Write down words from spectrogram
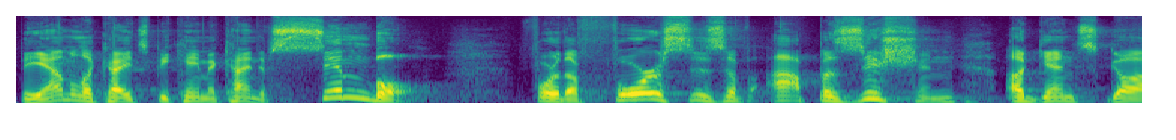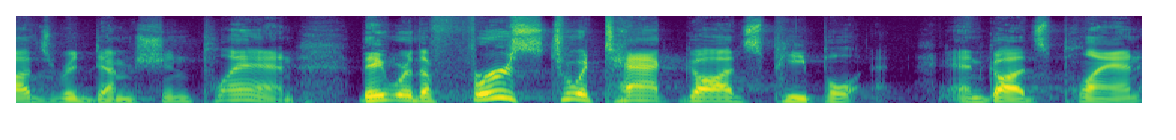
The Amalekites became a kind of symbol for the forces of opposition against God's redemption plan. They were the first to attack God's people and God's plan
